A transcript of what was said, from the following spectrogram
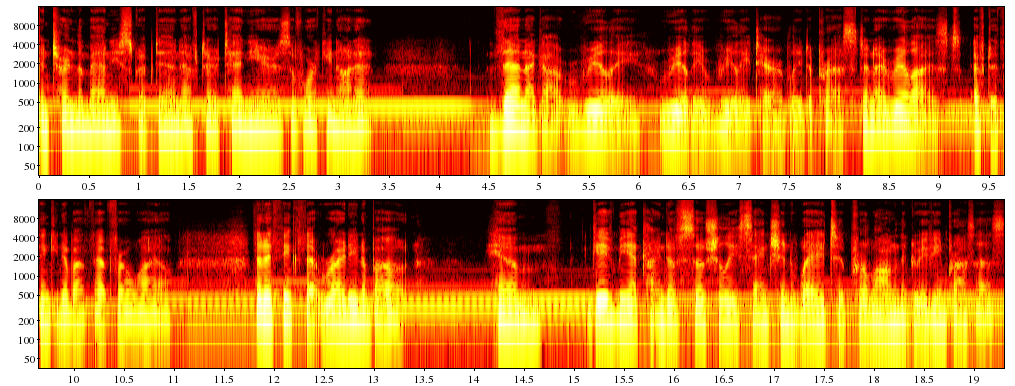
and turned the manuscript in after 10 years of working on it, then I got really, really, really terribly depressed. And I realized, after thinking about that for a while, that I think that writing about him gave me a kind of socially sanctioned way to prolong the grieving process.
